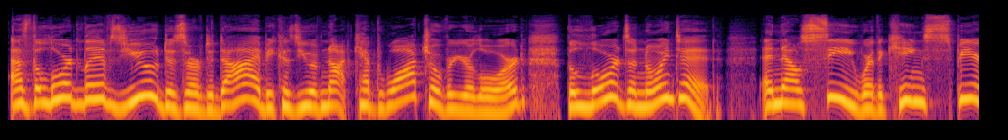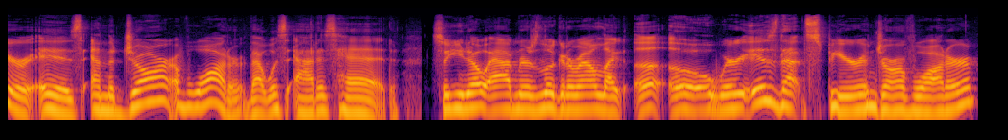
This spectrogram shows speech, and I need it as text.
As the Lord lives, you deserve to die because you have not kept watch over your Lord, the Lord's anointed. And now see where the king's spear is and the jar of water that was at his head. So you know Abner's looking around like, uh oh, where is that spear and jar of water?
